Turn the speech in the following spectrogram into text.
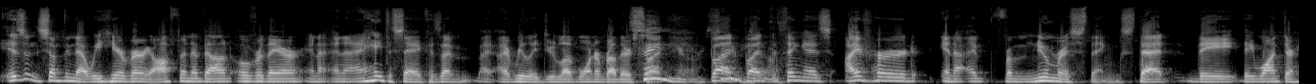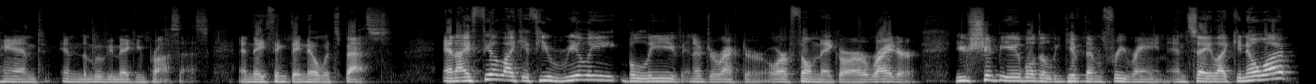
isn't something that we hear very often about over there, and I, and I hate to say it because I I really do love Warner Brothers. Same but, here, But same but here. the thing is, I've heard and I, from numerous things that they they want their hand in the movie making process, and they think they know what's best. And I feel like if you really believe in a director or a filmmaker or a writer, you should be able to give them free reign and say, like, you know what?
